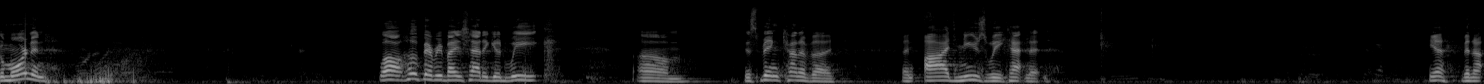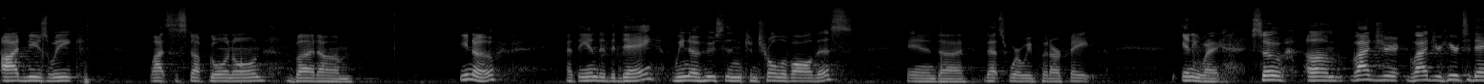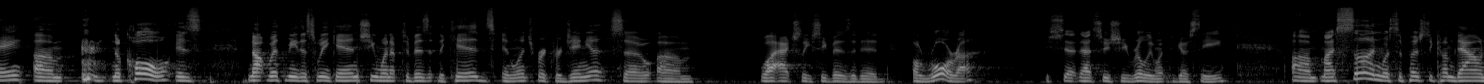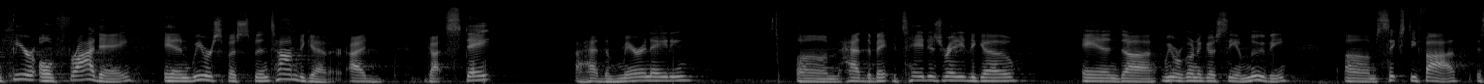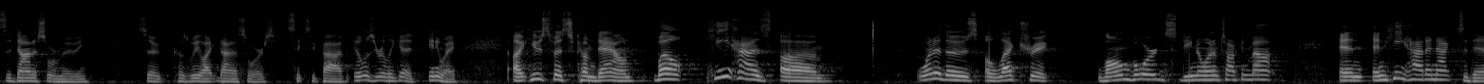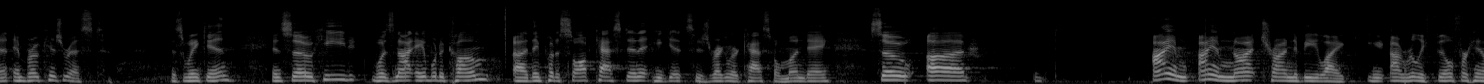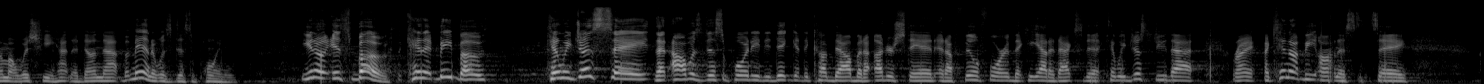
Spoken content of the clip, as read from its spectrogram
good morning. Well, I hope everybody's had a good week. Um, it's been kind of a, an odd news week, hasn't it? Yeah, been an odd news week. Lots of stuff going on. But, um, you know, at the end of the day, we know who's in control of all this, and uh, that's where we put our faith anyway, so um, glad you're glad you're here today. Um, Nicole is not with me this weekend. She went up to visit the kids in Lynchburg, Virginia. So, um, well, actually, she visited Aurora. She, that's who she really went to go see. Um, my son was supposed to come down here on Friday, and we were supposed to spend time together. I got steak. I had the marinating. Um, had the baked potatoes ready to go and uh, we were going to go see a movie, um, 65. It's a dinosaur movie, so because we like dinosaurs. 65. It was really good. Anyway, uh, he was supposed to come down. Well, he has um, one of those electric longboards. Do you know what I'm talking about? And and he had an accident and broke his wrist this weekend. And so he was not able to come. Uh, they put a soft cast in it. He gets his regular cast on Monday. So uh, I am, I am not trying to be like, I really feel for him. I wish he hadn't have done that. But man, it was disappointing. You know, it's both. Can it be both? Can we just say that I was disappointed he didn't get to come down, but I understand and I feel for him that he had an accident? Can we just do that, right? I cannot be honest and say,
